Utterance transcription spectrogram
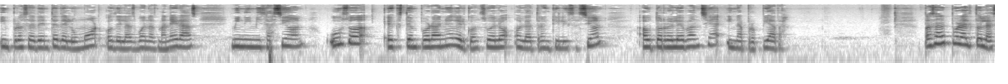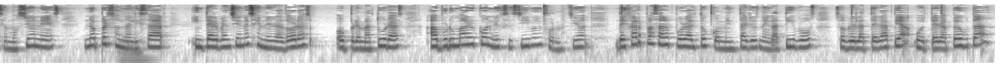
improcedente del humor o de las buenas maneras, minimización, uso extemporáneo del consuelo o la tranquilización, autorrelevancia inapropiada. Pasar por alto las emociones, no personalizar, intervenciones generadoras o prematuras, abrumar con excesiva información, dejar pasar por alto comentarios negativos sobre la terapia o terapeuta,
